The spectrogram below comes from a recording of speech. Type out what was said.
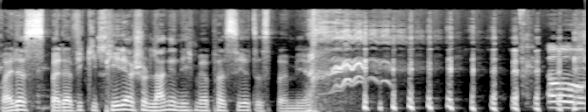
Weil das bei der Wikipedia schon lange nicht mehr passiert ist bei mir. Oh,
